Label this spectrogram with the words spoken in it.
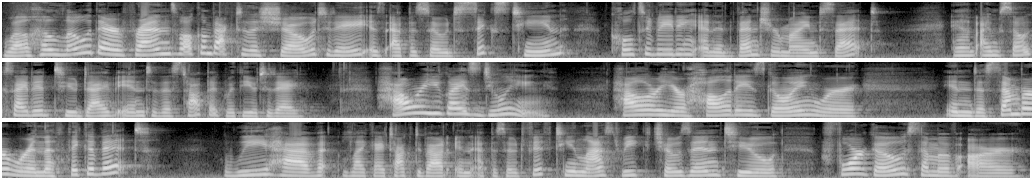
Well, hello there, friends. Welcome back to the show. Today is episode 16 Cultivating an Adventure Mindset. And I'm so excited to dive into this topic with you today. How are you guys doing? How are your holidays going? We're in December, we're in the thick of it. We have, like I talked about in episode 15 last week, chosen to forego some of our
